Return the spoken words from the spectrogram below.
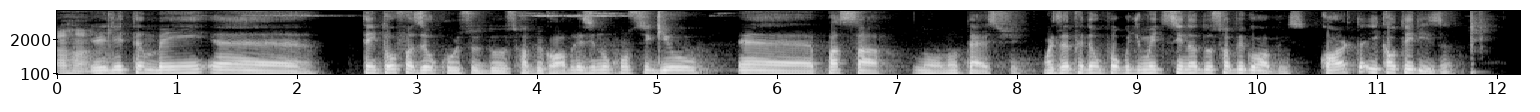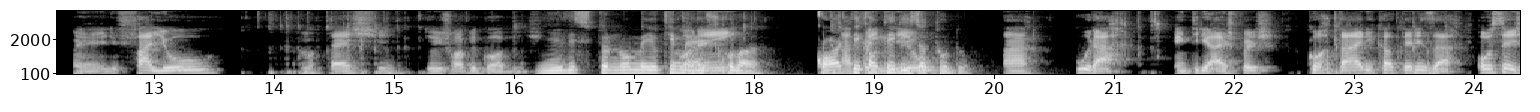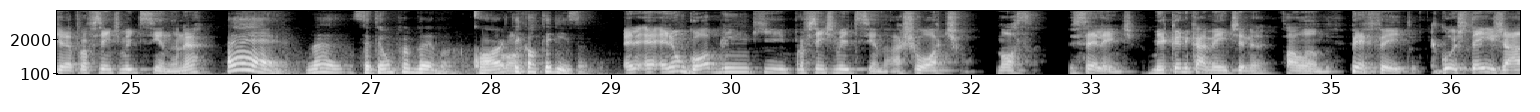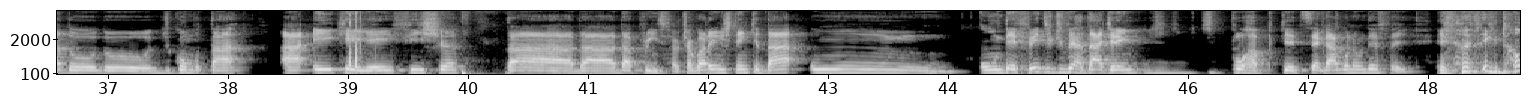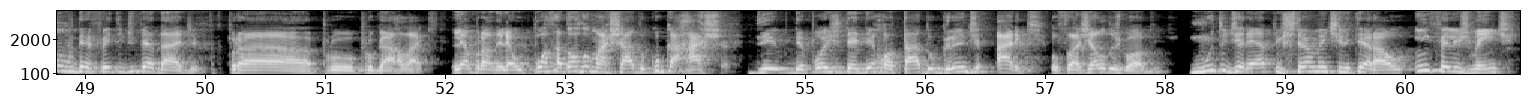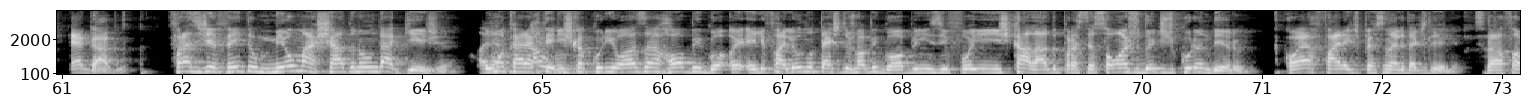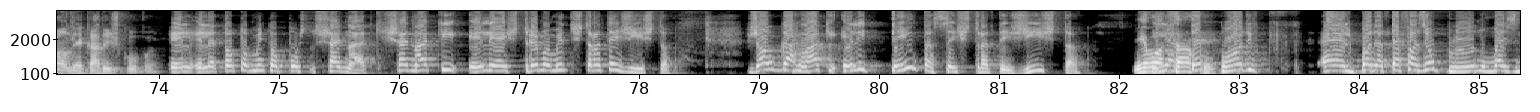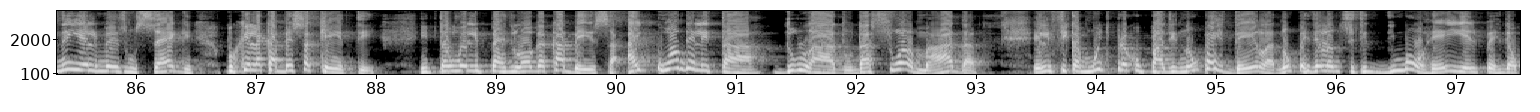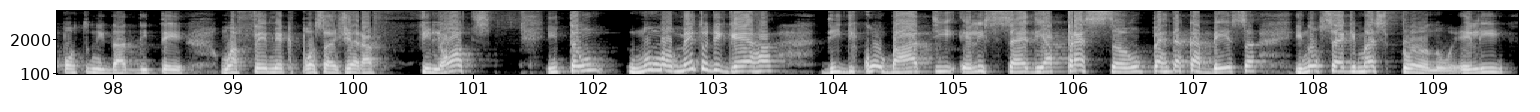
Aham. ele também é, tentou fazer o curso dos Hobgoblins e não conseguiu é, passar no, no teste. Mas ele aprendeu um pouco de medicina dos Hobgoblins. Corta e cauteriza. É, ele falhou no teste dos Hobgoblins E ele se tornou meio que Porém, médico lá. Corta e cauteriza tudo. a curar, entre aspas, cortar e cauterizar. Ou seja, ele é proficiente em medicina, né? É, né? Você tem um problema. Corta e Pronto. cauteriza. Ele, ele é um Goblin que proficiente em medicina. Acho ótimo. Nossa, excelente. Mecanicamente, né? Falando. Perfeito. Gostei já do, do, de como tá a AKA ficha da, da, da Princefeld. Agora a gente tem que dar um, um defeito de verdade. De- de- Porra, porque de ser gago não é um defeito. Então tem que dar um defeito de verdade pra, pro, pro Garlac. Lembrando, ele é o portador do machado Kukarasha, de, depois de ter derrotado o grande Arik, o flagelo dos Goblins. Muito direto, extremamente literal, infelizmente, é gago. Frase de efeito: Meu machado não gagueja. Olha, Uma característica curiosa: Hobgo- ele falhou no teste dos Hobgoblins e foi escalado para ser só um ajudante de curandeiro. Qual é a falha de personalidade dele? Você tava falando, Ricardo, desculpa. Ele, ele é totalmente oposto do Shainak. Shainak, ele é extremamente estrategista. Já o Garlac, ele tenta ser estrategista. Eu ele até ataco. pode. É, ele pode até fazer o plano, mas nem ele mesmo segue, porque ele é cabeça quente. Então ele perde logo a cabeça. Aí quando ele tá do lado da sua amada, ele fica muito preocupado em não perdê-la, não perdê-la no sentido de morrer e ele perder a oportunidade de ter uma fêmea que possa gerar filhotes. Então, no momento de guerra, de, de combate, ele cede à pressão, perde a cabeça e não segue mais plano. Ele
